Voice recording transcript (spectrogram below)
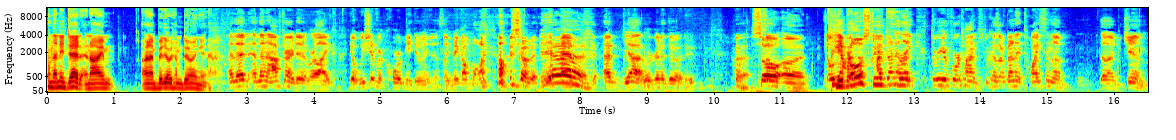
And then he did, and I and I videoed him doing it. And then and then after I did it, we're like, yo, we should record me doing this, like make a montage of it. Yeah. And, and yeah, we're gonna do it, dude. So, uh, no, he yeah, I've- I've done for- it like three or four times because I've done it twice in the the gym,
